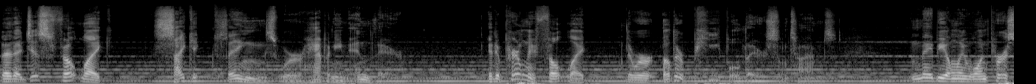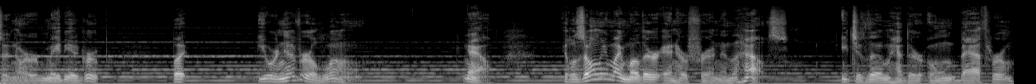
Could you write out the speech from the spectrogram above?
that it just felt like psychic things were happening in there. It apparently felt like there were other people there sometimes. Maybe only one person, or maybe a group. But you were never alone. Now, it was only my mother and her friend in the house. Each of them had their own bathroom,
